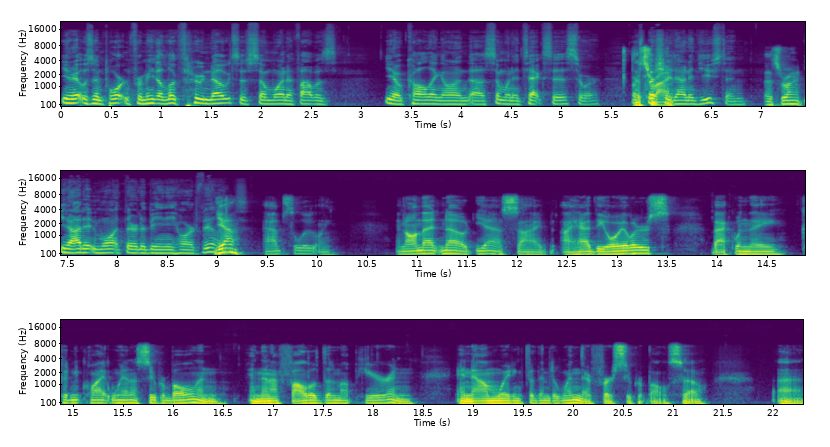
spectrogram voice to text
You know, it was important for me to look through notes of someone if I was you know, calling on uh, someone in Texas or, That's especially right. down in Houston. That's right. You know, I didn't want there to be any hard feelings. Yeah, absolutely. And on that note, yes, I I had the Oilers back when they couldn't quite win a Super Bowl, and and then I followed them up here, and and now I'm waiting for them to win their first Super Bowl. So. Uh,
